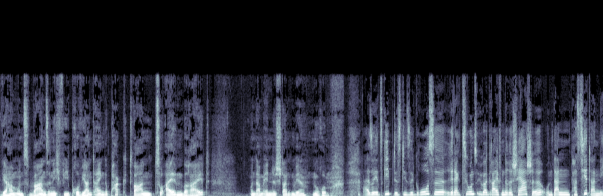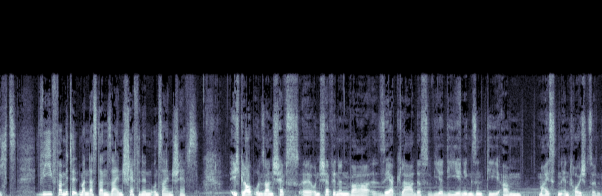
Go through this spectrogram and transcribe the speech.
wir haben uns wahnsinnig viel Proviant eingepackt, waren zu allem bereit. Und am Ende standen wir nur rum. Also jetzt gibt es diese große redaktionsübergreifende Recherche und dann passiert da nichts. Wie vermittelt man das dann seinen Chefinnen und seinen Chefs? Ich glaube, unseren Chefs äh, und Chefinnen war sehr klar, dass wir diejenigen sind, die am meisten enttäuscht sind.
